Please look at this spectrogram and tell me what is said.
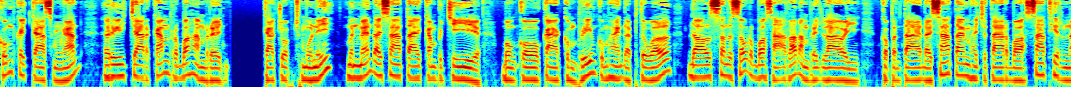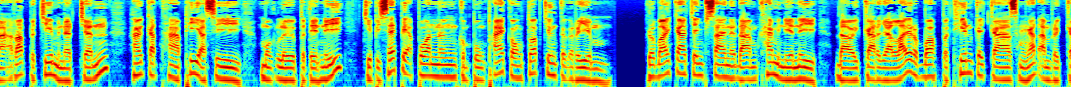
គមន៍កិច្ចការសម្ងាត់ ឬចារកម្មរបស់អាមេរិក ការជាប់ឈ្មោះនេះមិនមែនដោយសារតែកម្ពុជាបង្កការគំរាមកំហែងដោយផ្ទាល់ដល់សន្តិសុខរបស់សហរដ្ឋអាមេរិកឡើយក៏ប៉ុន្តែដោយសារតែមហិច្ឆតារបស់សាធារណរដ្ឋប្រជាមានិតចិនហៅកាត់ថា PRC មកលើប្រទេសនេះជាពិសេសពាក់ព័ន្ធនឹងកំពុងផែកងទ័ពជើងទឹករៀម របាយការណ៍ចេញផ្សាយនៅដើមខែមីនានេះដោយការិយាល័យរបស់ប្រធានកិច្ចការសម្ងាត់អាមេរិក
